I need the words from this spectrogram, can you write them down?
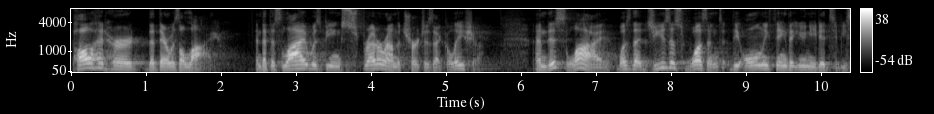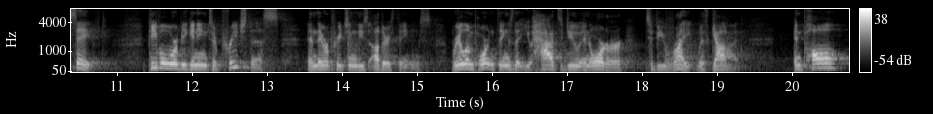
Paul had heard that there was a lie, and that this lie was being spread around the churches at Galatia. And this lie was that Jesus wasn't the only thing that you needed to be saved. People were beginning to preach this, and they were preaching these other things, real important things that you had to do in order to be right with God. And Paul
